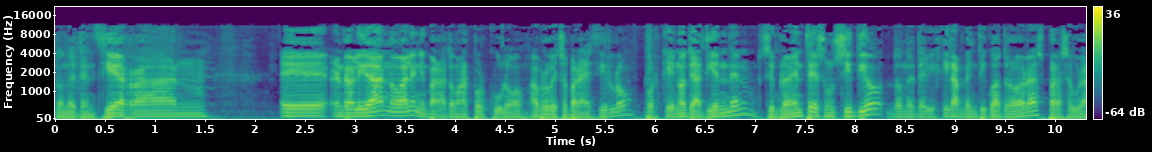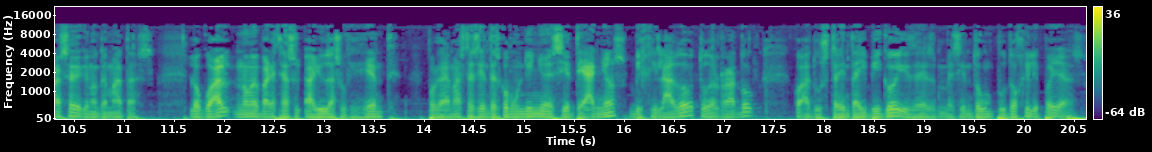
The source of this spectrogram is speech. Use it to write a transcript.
donde te encierran. Eh, en realidad no vale ni para tomar por culo, aprovecho para decirlo, porque no te atienden, simplemente es un sitio donde te vigilan 24 horas para asegurarse de que no te matas, lo cual no me parece ayuda suficiente, porque además te sientes como un niño de 7 años, vigilado todo el rato, a tus 30 y pico, y dices, me siento un puto gilipollas,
